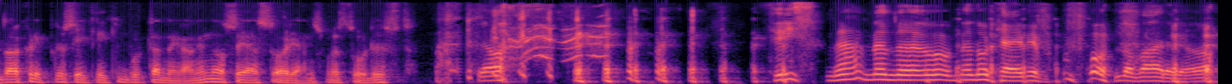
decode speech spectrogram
Da klipper du sikkert ikke bort denne gangen, og så jeg står igjen som en stor dust. ja. Fristende, men, eh, men OK, vi får, får la være det, da.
